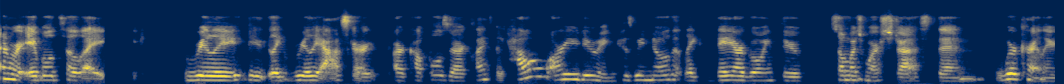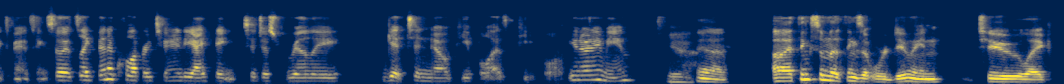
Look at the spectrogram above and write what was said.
And we're able to like really be like really ask our our couples or our clients like how are you doing? Because we know that like they are going through so much more stress than we're currently experiencing. So it's like been a cool opportunity i think to just really get to know people as people. You know what i mean? Yeah. Yeah. Uh, i think some of the things that we're doing to like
